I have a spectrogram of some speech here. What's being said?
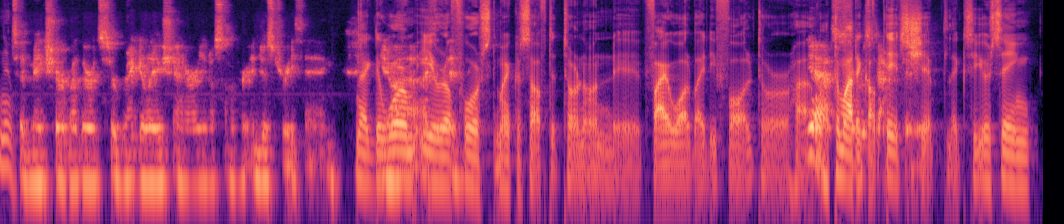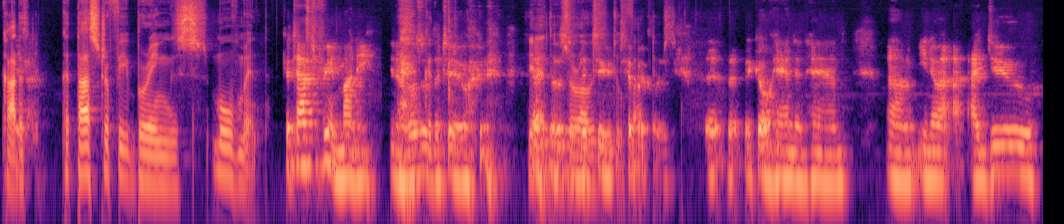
yeah. to make sure whether it's a regulation or you know some other industry thing. Like the you worm know, era forced Microsoft to turn on the firewall by default or have yes, automatic updates shipped. Like so, you're saying cat- yeah. catastrophe brings movement. Catastrophe and money, you know, those are the two. yeah, those, those are, are the two, two typically that, that, that, go hand in hand. Um, you know, I, I do.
